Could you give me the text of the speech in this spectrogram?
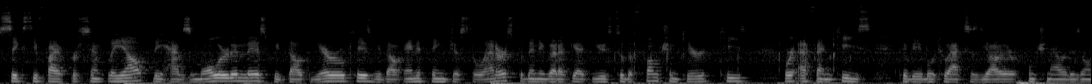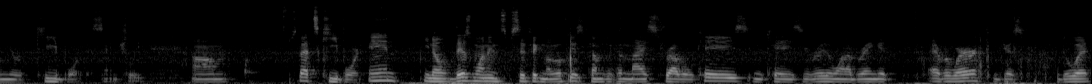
65% layout they have smaller than this without the arrow keys without anything just the letters but then you gotta get used to the function key keys or FN keys to be able to access the other functionalities on your keyboard essentially. Um, so that's keyboard. And you know this one in specific case comes with a nice travel case in case you really want to bring it everywhere. You just do it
